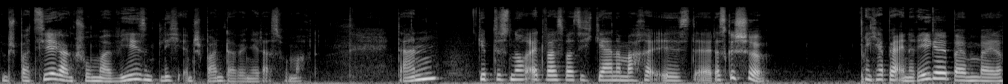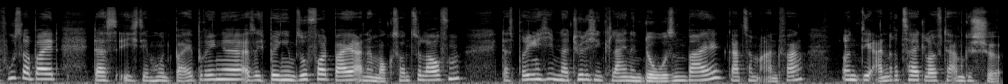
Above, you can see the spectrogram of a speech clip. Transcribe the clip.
im Spaziergang schon mal wesentlich entspannter, wenn ihr das so macht. Dann gibt es noch etwas, was ich gerne mache, ist äh, das Geschirr. Ich habe ja eine Regel beim, bei der Fußarbeit, dass ich dem Hund beibringe, also ich bringe ihm sofort bei, an der Moxon zu laufen. Das bringe ich ihm natürlich in kleinen Dosen bei, ganz am Anfang. Und die andere Zeit läuft er am Geschirr.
